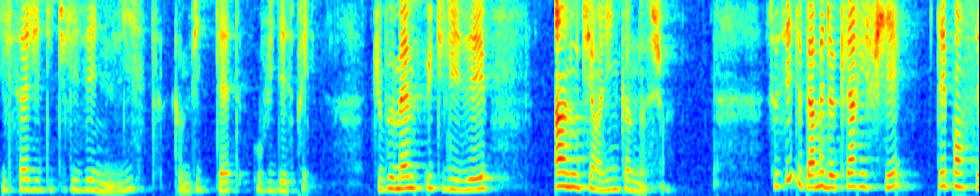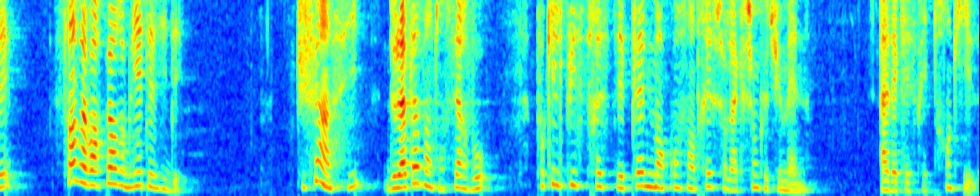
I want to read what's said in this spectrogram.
Il s'agit d'utiliser une liste comme vide-tête ou vide-esprit. Tu peux même utiliser un outil en ligne comme Notion. Ceci te permet de clarifier tes pensées sans avoir peur d'oublier tes idées. Tu fais ainsi de la place dans ton cerveau pour qu'il puisse rester pleinement concentré sur l'action que tu mènes. Avec l'esprit tranquille,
